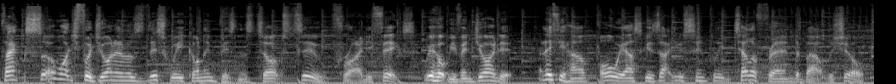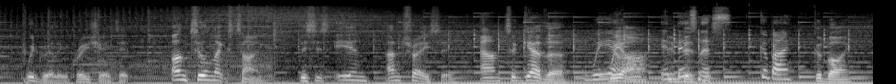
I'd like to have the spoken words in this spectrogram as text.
Thanks so much for joining us this week on In Business Talks 2 Friday Fix. We hope you've enjoyed it. And if you have, all we ask is that you simply tell a friend about the show. We'd really appreciate it. Until next time, this is Ian and Tracy, and together we, we are, are, in, in business. business. Goodbye. Goodbye.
